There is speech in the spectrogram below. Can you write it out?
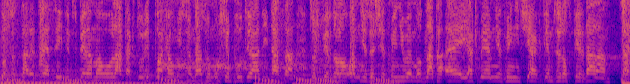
Noszę stare dresy i tym wspieram mało lata Który płakał mi, że marzą mu się buty Adidasa. Coś pierdolą o mnie, że się zmieniłem od lata. Ej, jak miałem nie zmienić, jak? Wiem, że rozpierdalam. Tak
